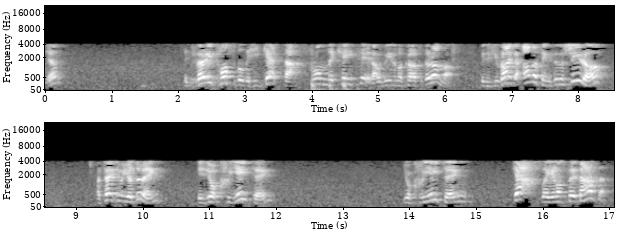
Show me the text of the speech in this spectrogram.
Yeah? It's very possible that he gets that from the case here. That would be in the Makar for the Rambam. Because if you write the other things in the Shira, effectively what you're doing is you're creating you're creating gaps where you're not supposed to have them.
